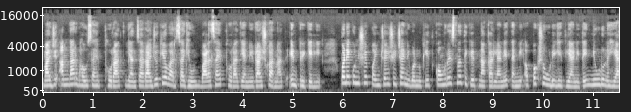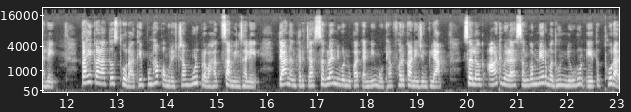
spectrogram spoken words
माजी आमदार भाऊसाहेब थोरात यांचा राजकीय वारसा घेऊन बाळासाहेब थोरात यांनी राजकारणात एंट्री केली. पण एकोणीसशे पंच्याऐंशीच्या निवडणुकीत काँग्रेसनं तिकीट नाकारल्याने त्यांनी अपक्ष उडी घेतली आणि ते निवडूनही आले. काही काळातच थोरात हे पुन्हा काँग्रेसच्या मूळ प्रवाहात सामील झाले. त्यानंतरच्या सगळ्या निवडणुका त्यांनी मोठ्या फरकाने जिंकल्या. सलग आठ वेळा संगमनेरमधून निवडून येत थोरात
